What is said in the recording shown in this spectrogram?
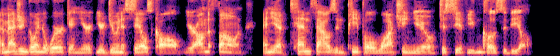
imagine going to work and you're you're doing a sales call, you're on the phone, and you have ten thousand people watching you to see if you can close the deal.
